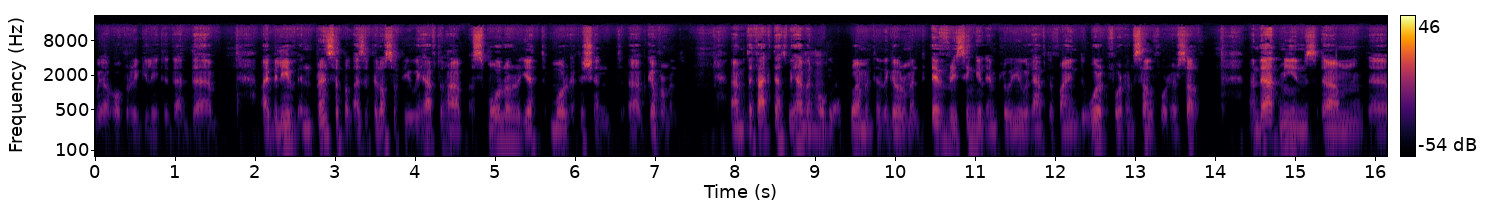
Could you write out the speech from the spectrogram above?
we are over-regulated. And um, I believe, in principle, as a philosophy, we have to have a smaller yet more efficient uh, government. Um, the fact that we have mm-hmm. an overemployment in the government, every single employee will have to find work for himself or herself. And that means um, uh,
